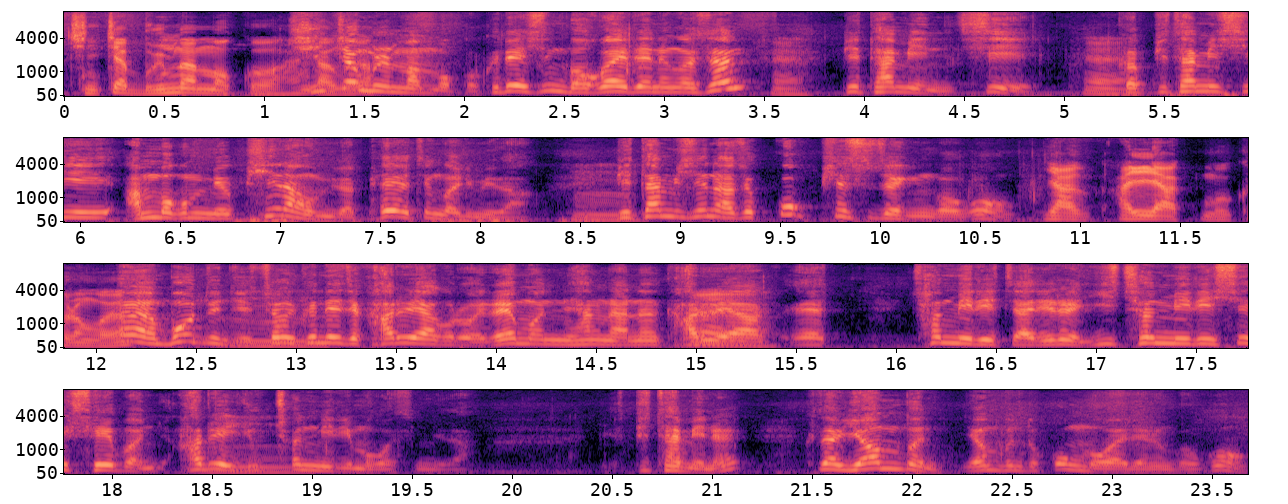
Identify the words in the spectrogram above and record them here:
진짜 물만 먹고 한다고요? 진짜 물만 먹고 그 대신 먹어야 되는 것은 예. 비타민 C. 예. 그 비타민 C 안 먹으면 피 나옵니다. 폐혈증 걸립니다. 음. 비타민 C는 아주 꼭 필수적인 거고. 약, 알약 뭐 그런 거요? 예, 뭐든지. 음. 저 근데 이제 가루약으로 레몬 향 나는 가루약에 1000ml짜리를 2000ml씩 세 번 하루에 음. 6000ml 먹었습니다. 비타민을. 그다음 염분, 염분도 꼭 먹어야 되는 거고.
